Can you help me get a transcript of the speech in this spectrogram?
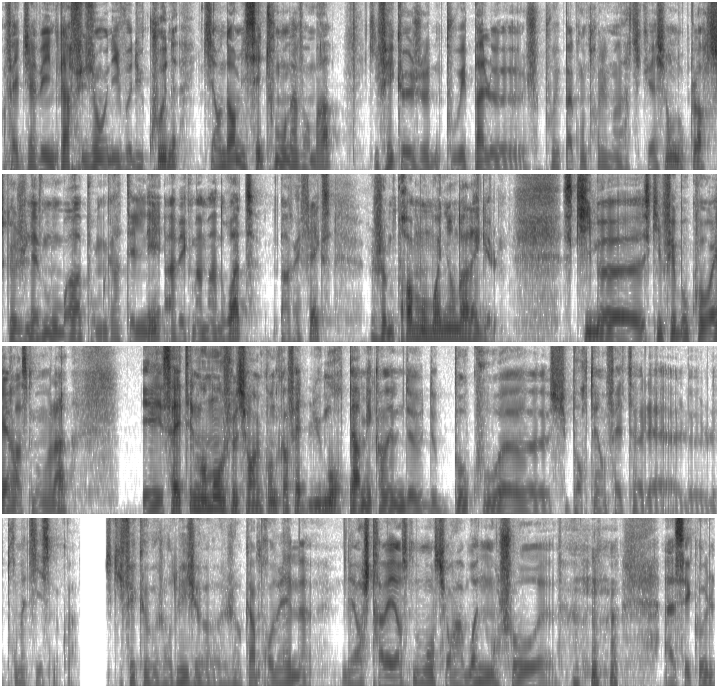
En fait, j'avais une perfusion au niveau du coude qui endormissait tout mon avant-bras, qui fait que je ne pouvais pas le, je pouvais pas contrôler mon articulation. Donc, lorsque je lève mon bras pour me gratter le nez avec ma main droite, par réflexe, je me prends mon moignon dans la gueule. Ce qui me, ce qui me fait beaucoup rire à ce moment-là. Et ça a été le moment où je me suis rendu compte qu'en fait, l'humour permet quand même de, beaucoup euh, supporter en fait le, traumatisme, quoi. Ce qui fait qu'aujourd'hui, j'ai aucun problème. D'ailleurs, je travaille en ce moment sur un one man show euh, assez cool.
